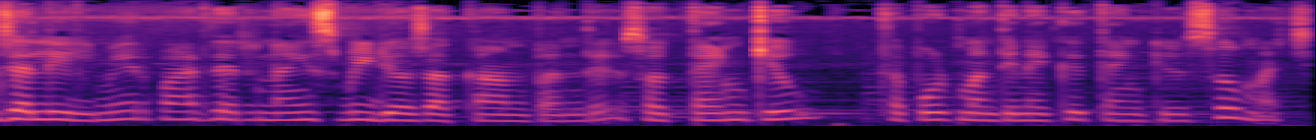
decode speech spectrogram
ಜಲೀಲ್ ಮೇರ್ ಪಾಡ್ದೇರ್ ನೈಸ್ ವೀಡಿಯೋಸ್ ಅಕ್ಕ ಅಂತಂದೆ ಸೊ ಥ್ಯಾಂಕ್ ಯು ಸಪೋರ್ಟ್ ಮಂತಿನಕ್ಕೆ ಥ್ಯಾಂಕ್ ಯು ಸೋ ಮಚ್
